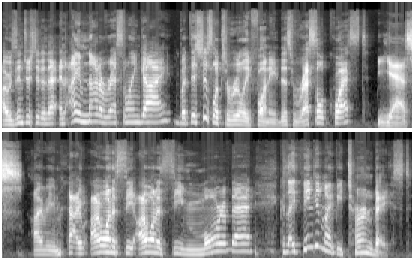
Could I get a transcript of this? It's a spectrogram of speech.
I was interested in that, and I am not a wrestling guy, but this just looks really funny. This Wrestle Quest. Yes. I mean, I, I want to see I want to see more of that because I think it might be turn based.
